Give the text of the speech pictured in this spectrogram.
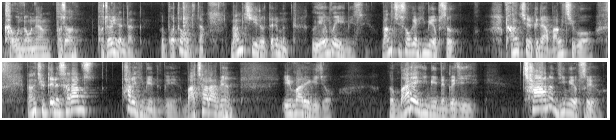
가군동량 보존, 보존이 된다는 거예요. 보통 어떠냐. 망치로 때리면 그 외부에 힘이 있어요. 망치 속에는 힘이 없어. 망치를 그냥 망치고, 망치를 때리는 사람 팔에 힘이 있는 거예요. 마차라면 일마력이죠. 그 말에 힘이 있는 거지, 차는 힘이 없어요.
